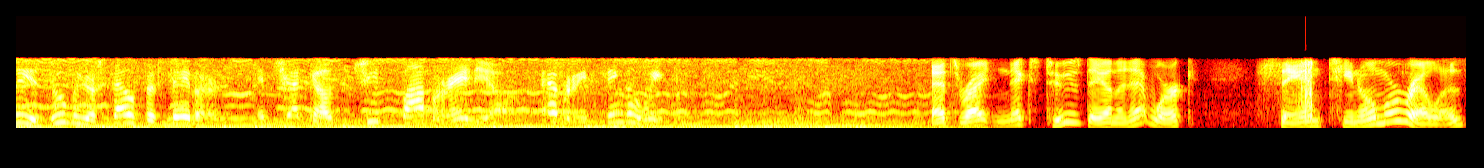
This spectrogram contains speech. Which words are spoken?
please do me yourself a favor and check out Cheap Pop Radio every single week. That's right. Next Tuesday on the network, Santino Marella's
